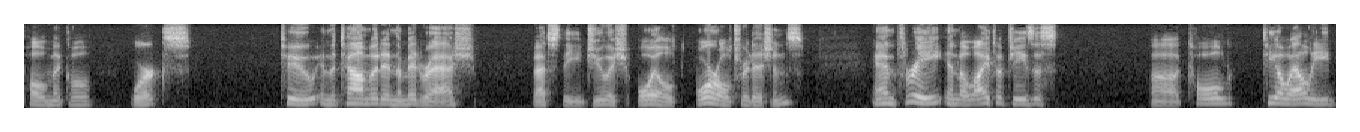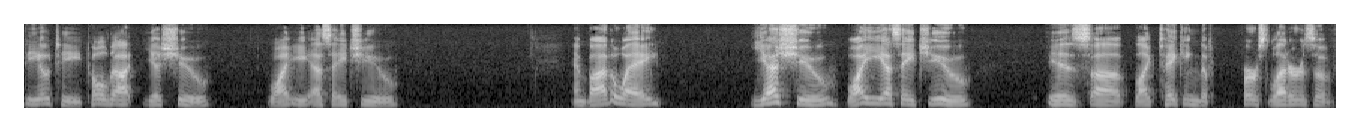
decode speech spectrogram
polemical works. Two, in the Talmud and the Midrash, that's the Jewish oil, oral traditions. And three, in the life of Jesus, uh, told, T O L E D O T, told Yeshu, Y E S H U. And by the way, Yeshu, Y E S H U, is uh, like taking the first letters of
